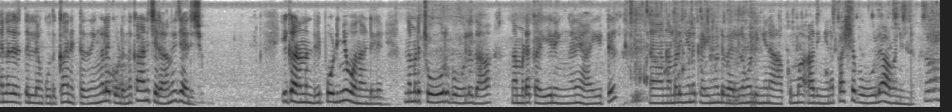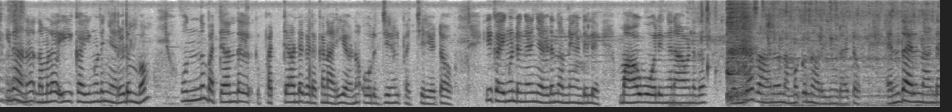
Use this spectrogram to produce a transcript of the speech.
ഞാനതെടുത്തെല്ലാം കുതുക്കാനിട്ടത് നിങ്ങളെ കൂടെ ഒന്ന് കാണിച്ചു തരാമെന്ന് വിചാരിച്ചു. ഈ കാണുന്നുണ്ടല്ലേ? പൊടിഞ്ഞു പോകുന്നുണ്ടല്ലേ നമ്മുടെ ചോറ് പോലെ ഇതാ നമ്മുടെ കയ്യിൽ ഇങ്ങനെ ആയിട്ട് നമ്മളിങ്ങനെ കൈ കൊണ്ട് വിരലും കൊണ്ട് ഇങ്ങനെ ആക്കുമ്പോൾ അതിങ്ങനെ പശ പോലെ ആവുന്നുണ്ട് ഇതാണ് നമ്മൾ ഈ കൈ കൊണ്ട് ഞെരടുമ്പം ഒന്നും പറ്റാണ്ട് പറ്റാണ്ട് കിടക്കണ അരിയാണ് ഒറിജിനൽ പച്ചരി കേട്ടോ. ഈ കൈ കൊണ്ട് ഇങ്ങനെ ഞെരടുന്നുണ്ടെങ്കിൽ കണ്ടില്ലേ? മാവ് പോലെ ഇങ്ങനെ ആവണത്. എന്താ സാധനവും നമുക്കൊന്നും അറിഞ്ഞൂടാ കേട്ടോ. എന്തായാലും നാണ്ട്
